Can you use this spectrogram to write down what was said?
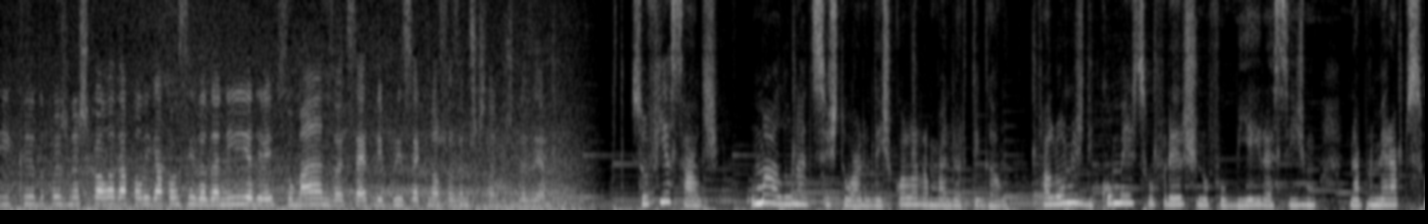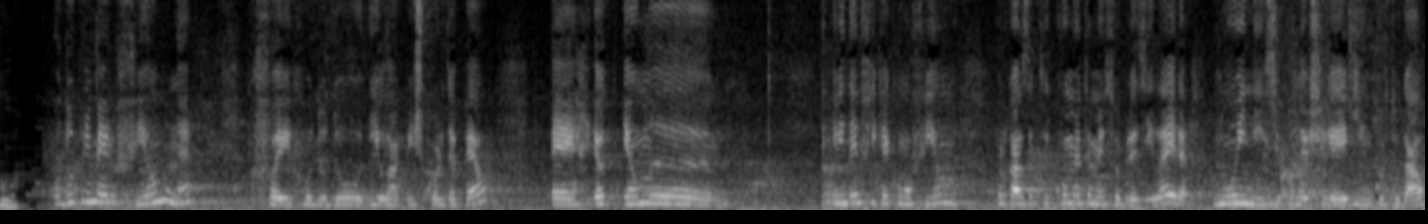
e que depois na escola dá para ligar com cidadania, direitos humanos, etc. E por isso é que nós fazemos questão de os trazer. Sofia Salles, uma aluna de sexto ano da Escola Ramalho Artigão, falou-nos de como é sofrer xenofobia e racismo na primeira pessoa. O do primeiro filme, né, que foi o Dudu e o Lápis Cor da Pele, é, eu, eu me eu identifiquei com o filme por causa que, como eu também sou brasileira, no início, quando eu cheguei aqui em Portugal,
